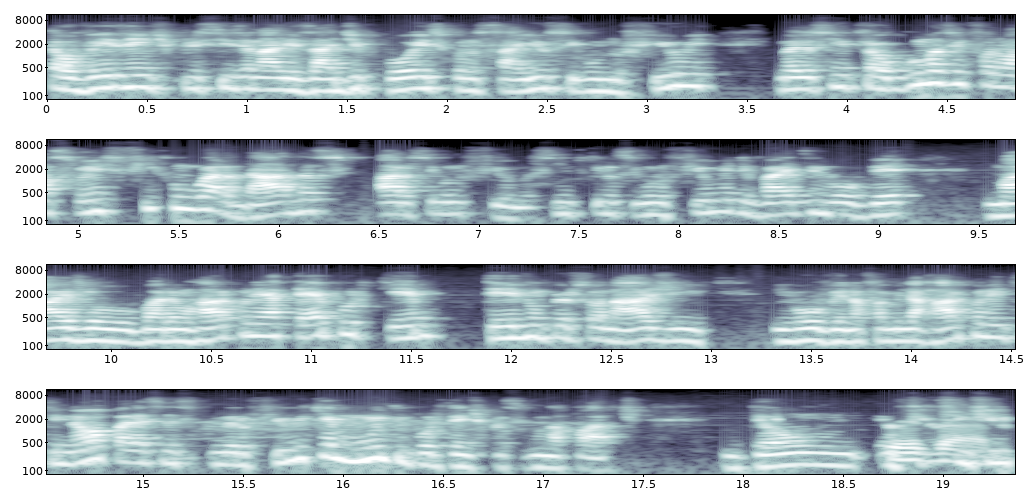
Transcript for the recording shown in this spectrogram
Talvez a gente precise analisar depois, quando sair o segundo filme. Mas eu sinto que algumas informações ficam guardadas para o segundo filme. Eu sinto que no segundo filme ele vai desenvolver mais o Barão Harkonnen, até porque teve um personagem envolvendo a família Harkonnen, que não aparece nesse primeiro filme, que é muito importante para a segunda parte. Então, eu Verdade. fico sentindo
